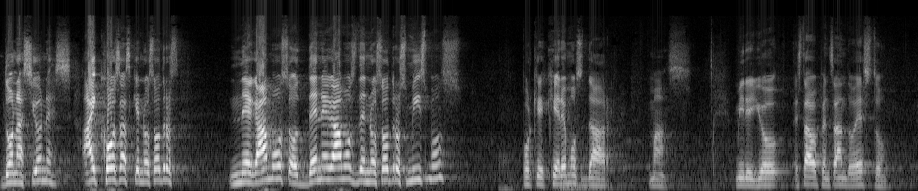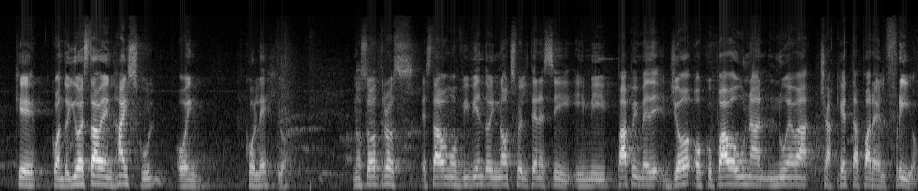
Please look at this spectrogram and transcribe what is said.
donaciones? Hay cosas que nosotros negamos o denegamos de nosotros mismos porque queremos dar más. Mire, yo estaba pensando esto, que cuando yo estaba en high school o en colegio, nosotros estábamos viviendo en Knoxville, Tennessee, y mi papi me yo ocupaba una nueva chaqueta para el frío.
